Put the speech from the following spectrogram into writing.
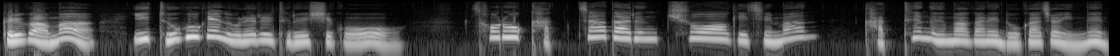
그리고 아마 이 두 곡의 노래를 들으시고 서로 각자 다른 추억이지만 같은 음악 안에 녹아져 있는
